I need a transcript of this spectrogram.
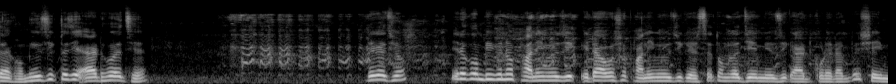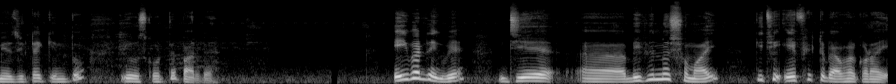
দেখো মিউজিকটা যে অ্যাড হয়েছে, দেখেছ? এরকম বিভিন্ন ফানি মিউজিক এটা অবশ্য ফানি মিউজিক এসছে, তোমরা যে মিউজিক অ্যাড করে রাখবে, সেই মিউজিকটাই কিন্তু ইউজ করতে পারবে। এইবার দেখবে যে বিভিন্ন সময় কিছু এফেক্ট ব্যবহার করা হয়।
